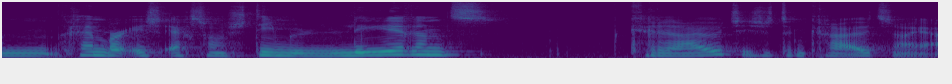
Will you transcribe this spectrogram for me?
Um, gember is echt zo'n stimulerend kruid. Is het een kruid? Nou ja,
